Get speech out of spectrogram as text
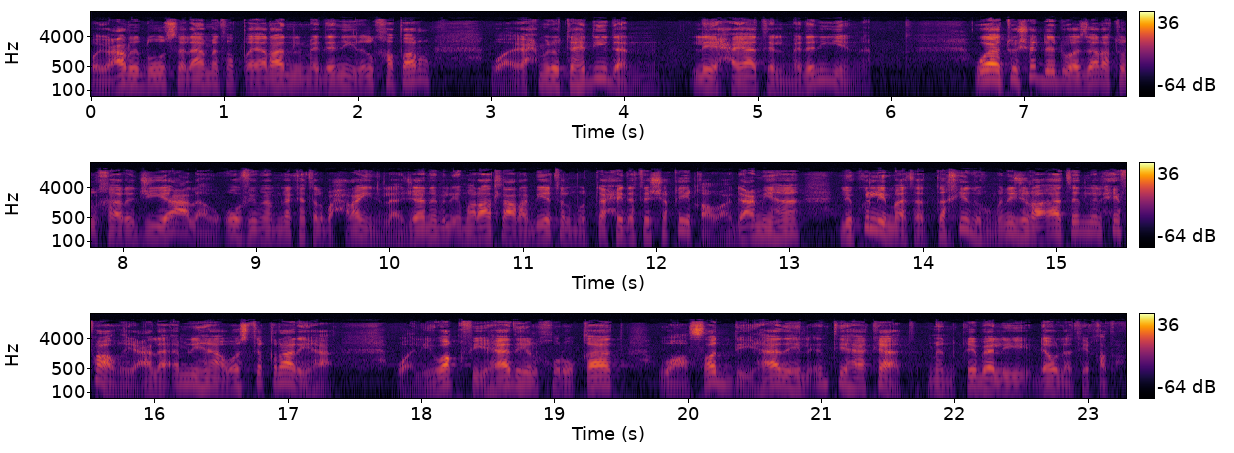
ويعرض سلامة الطيران المدني للخطر ويحمل تهديدا لحياة المدنيين. وتشدد وزارة الخارجية على وقوف مملكة البحرين إلى جانب الإمارات العربية المتحدة الشقيقة ودعمها لكل ما تتخذه من إجراءات للحفاظ على أمنها واستقرارها ولوقف هذه الخروقات وصد هذه الانتهاكات من قبل دولة قطر.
